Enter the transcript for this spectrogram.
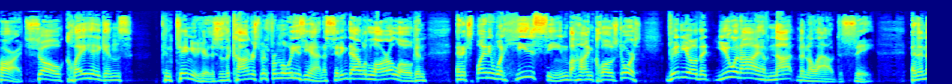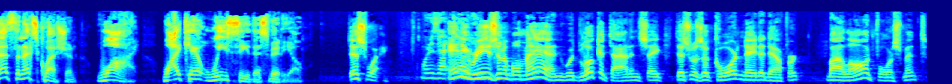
All right, so Clay Higgins continued here. This is the congressman from Louisiana sitting down with Lara Logan and explaining what he's seen behind closed doors. Video that you and I have not been allowed to see. And then that's the next question why? Why can't we see this video? This way. What does that Any reasonable man would look at that and say this was a coordinated effort by law enforcement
